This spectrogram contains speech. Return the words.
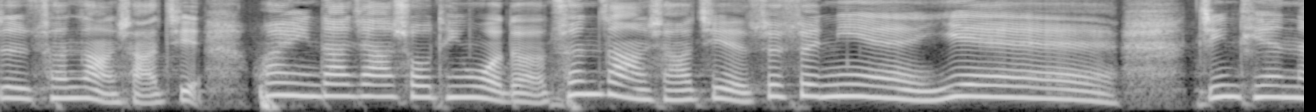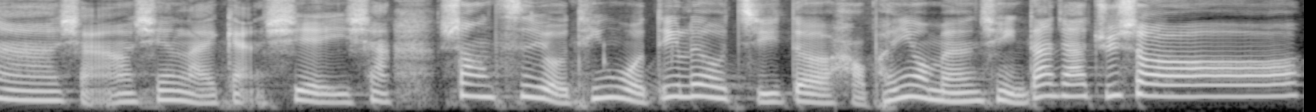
是村长小姐，欢迎大家收听我的村长小姐碎碎念耶。今天呢，想要先来感谢一下上次有听我第六集的好朋友们，请大家举手。好，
